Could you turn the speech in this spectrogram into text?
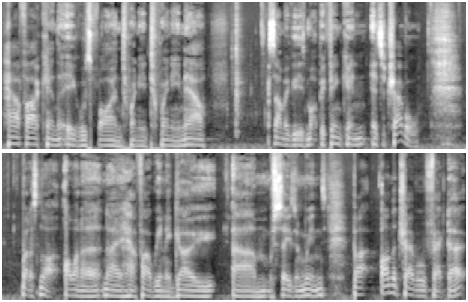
how far can the Eagles fly in 2020. Now, some of you might be thinking it's a travel, but it's not. I want to know how far we're going to go um, with season wins. But on the travel factor,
